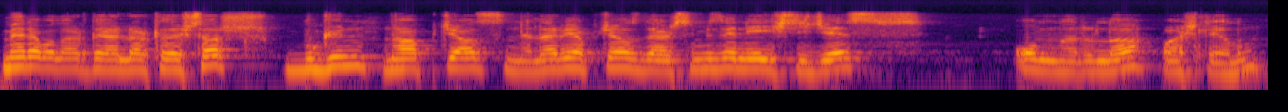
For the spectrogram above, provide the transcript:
Merhabalar değerli arkadaşlar. Bugün ne yapacağız, neler yapacağız, dersimizde ne işleyeceğiz onlarla başlayalım.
